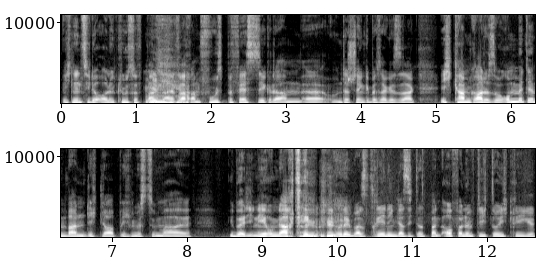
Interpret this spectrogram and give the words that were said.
ich nenne es wieder All-Inclusive-Band, einfach am Fuß befestigt oder am äh, Unterschenkel besser gesagt. Ich kam gerade so rum mit dem Band. Ich glaube, ich müsste mal über die Ernährung nachdenken oder über das Training, dass ich das Band auch vernünftig durchkriege.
